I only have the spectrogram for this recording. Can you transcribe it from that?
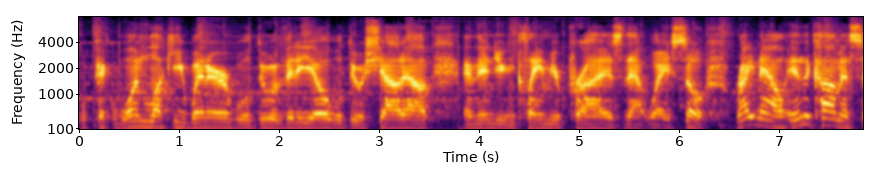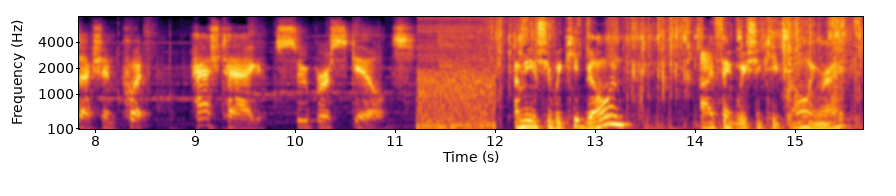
We'll pick one lucky winner. We'll do a video, we'll do a shout out, and then you can claim your prize that way. So, right now in the comments section, put hashtag super skills. I mean, should we keep going? I think we should keep going, right?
